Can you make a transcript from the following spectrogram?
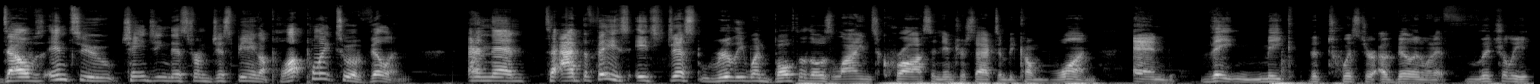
delves into changing this from just being a plot point to a villain. And then to add the face, it's just really when both of those lines cross and intersect and become one. And they make the Twister a villain when it literally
